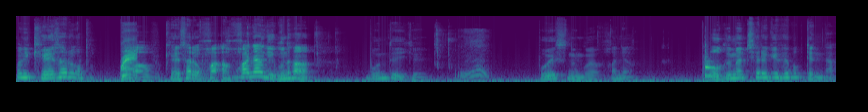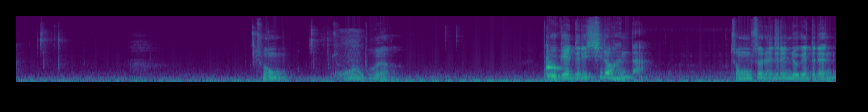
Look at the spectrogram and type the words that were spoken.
아니 개사료가 부- 아 개사료가 화, 아, 환약이구나. 뭔데 이게? 뭐에 쓰는 거야 환약? 먹으면 체력이 회복된다. 종. 종은 뭐야? 요괴들이 싫어한다. 종소리 들은 요괴들은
